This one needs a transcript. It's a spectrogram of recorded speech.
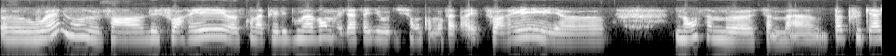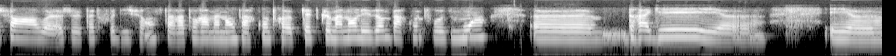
euh, ouais, non, enfin, les soirées, euh, ce qu'on appelait les booms avant, mais là, ça y est, au lycée, on commence à parler de soirées. Et euh, non, ça me, ça m'a pas plus cash. Enfin, voilà, je n'ai pas trouvé de différence par rapport à maintenant. Par contre, euh, peut-être que maintenant, les hommes, par contre, osent moins euh, draguer et. Et, euh,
